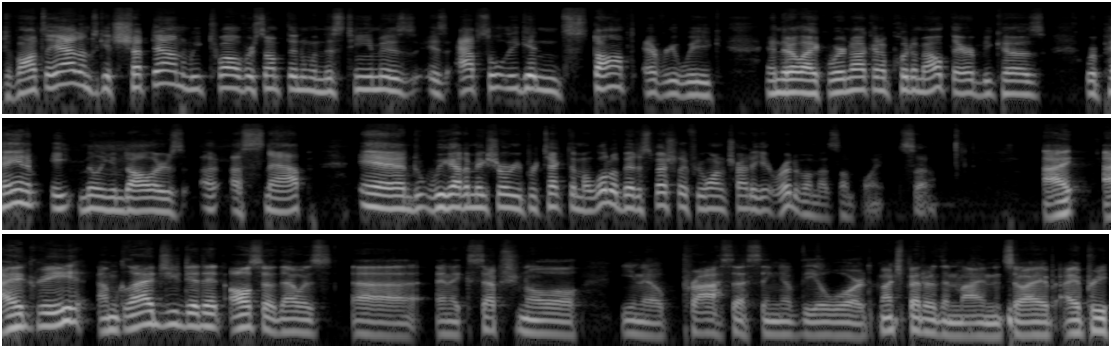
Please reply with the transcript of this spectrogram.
Davante Adams get shut down week 12 or something when this team is is absolutely getting stomped every week. And they're like, we're not going to put him out there because we're paying him $8 million a, a snap. And we got to make sure we protect him a little bit, especially if we want to try to get rid of him at some point. So I I agree. I'm glad you did it. Also, that was uh, an exceptional, you know, processing of the award, much better than mine. And so I I, pre-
